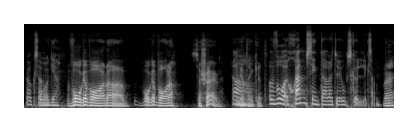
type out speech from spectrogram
Tror jag också. våga. Våga vara, våga vara sig själv Ja. helt enkelt. Och vå- skäms inte över att du är oskuld. Liksom. Nej. Nej.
